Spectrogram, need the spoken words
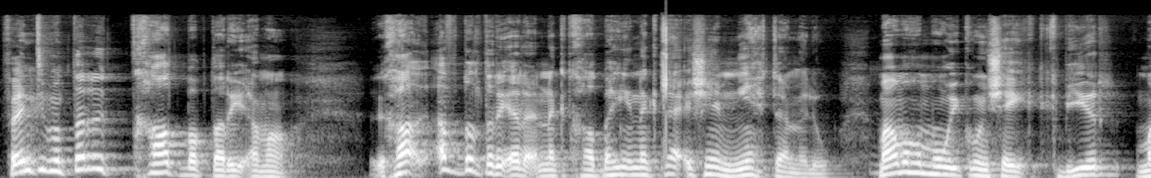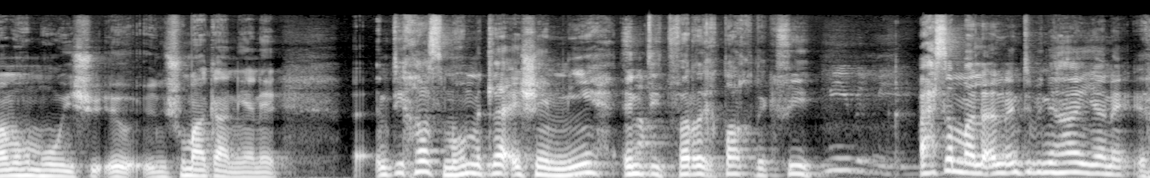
فأنت مضطر تخاطبه بطريقة ما. أفضل طريقة لأنك تخاطبه هي إنك تلاقي شيء منيح تعمله. ما مهم هو يكون شيء كبير ما مهم هو شو ما كان يعني انت خلص مهم تلاقي شيء منيح انت تفرغ طاقتك فيه. 100% أحسن ما لأن انت بالنهاية يعني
